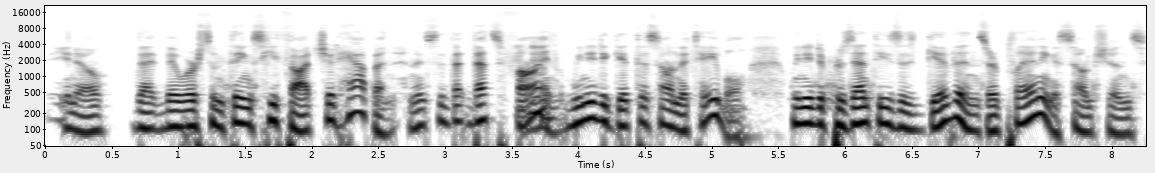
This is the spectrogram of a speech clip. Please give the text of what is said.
you know, that there were some things he thought should happen. And I said that that's mm-hmm. fine. Mm-hmm. We need to get this on the table. We need to present these as givens or planning assumptions.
